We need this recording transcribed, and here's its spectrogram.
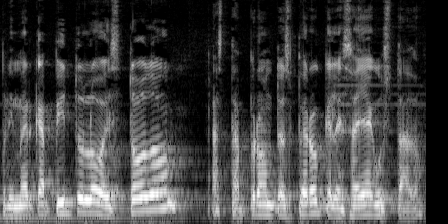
primer capítulo es todo. Hasta pronto, espero que les haya gustado.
